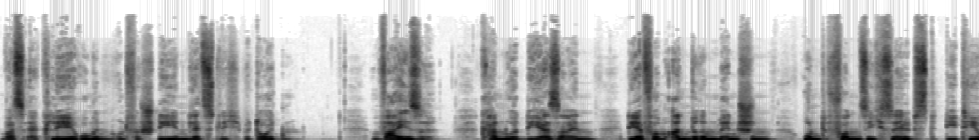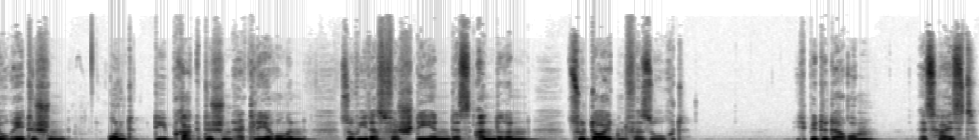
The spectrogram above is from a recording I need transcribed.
was Erklärungen und Verstehen letztlich bedeuten. Weise kann nur der sein, der vom anderen Menschen und von sich selbst die theoretischen und die praktischen Erklärungen sowie das Verstehen des anderen zu deuten versucht. Ich bitte darum, es heißt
